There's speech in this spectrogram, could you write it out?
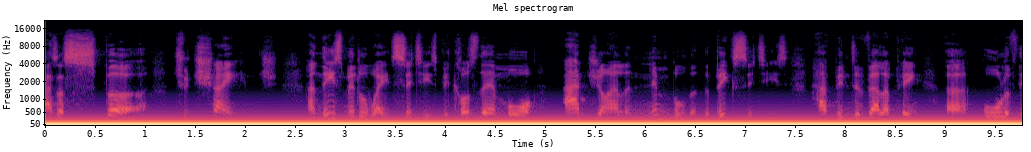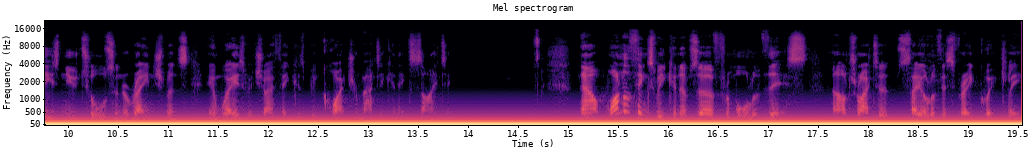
as a spur to change. And these middleweight cities, because they're more agile and nimble than the big cities, have been developing uh, all of these new tools and arrangements in ways which I think has been quite dramatic and exciting. Now, one of the things we can observe from all of this, and I'll try to say all of this very quickly,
